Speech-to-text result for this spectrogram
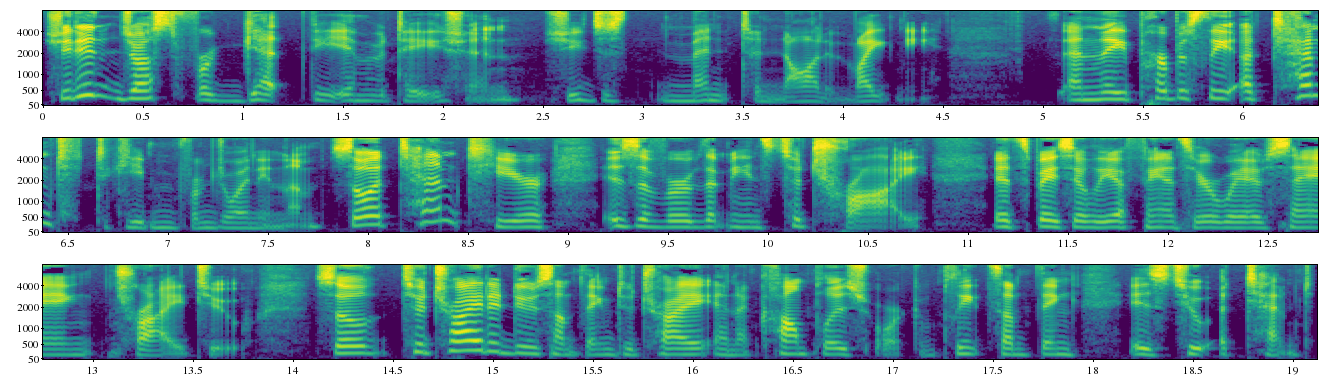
She didn't just forget the invitation, she just meant to not invite me. And they purposely attempt to keep him from joining them. So, attempt here is a verb that means to try. It's basically a fancier way of saying try to. So, to try to do something, to try and accomplish or complete something, is to attempt.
